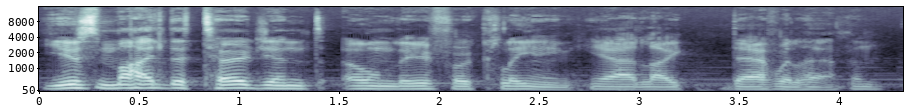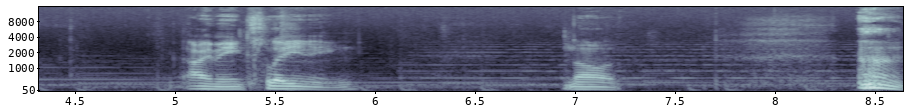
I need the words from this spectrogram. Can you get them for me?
use mild detergent only for cleaning. Yeah, like that will happen. I mean cleaning, No.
